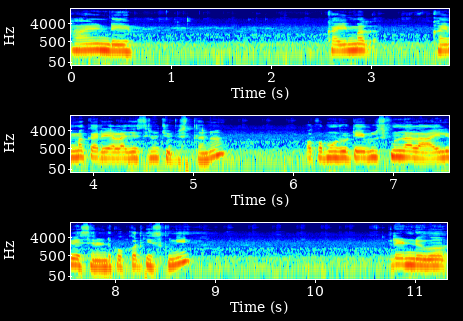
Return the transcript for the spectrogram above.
హాయ్ అండి. కైమ కైమ కర్రీ ఎలా చేసినా చూపిస్తాను. ఒక మూడు టేబుల్ స్పూన్లు అలా ఆయిల్ వేసానండి కుక్కర్ తీసుకుని. రెండు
